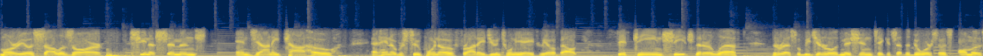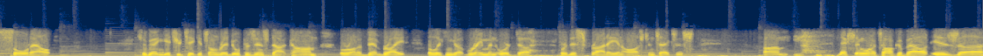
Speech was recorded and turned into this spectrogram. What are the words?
Mario Salazar, Sheena Simmons, and Johnny Tahoe at Hanover's 2.0 Friday, June 28th. We have about 15 seats that are left. The rest will be general admission, tickets at the door, so it's almost sold out. So go ahead and get your tickets on reddoorpresents.com or on Eventbrite by looking up Raymond Orta for this Friday in Austin, Texas. Um, next thing we want to talk about is uh,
